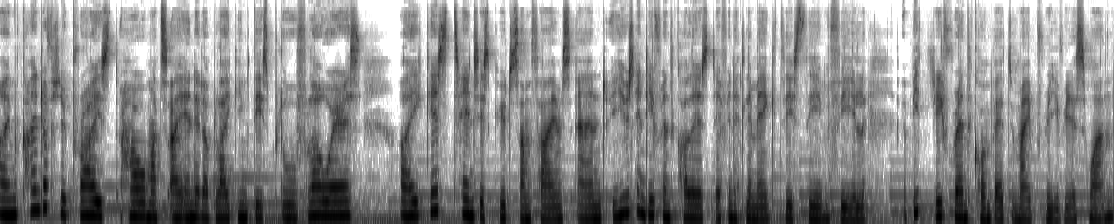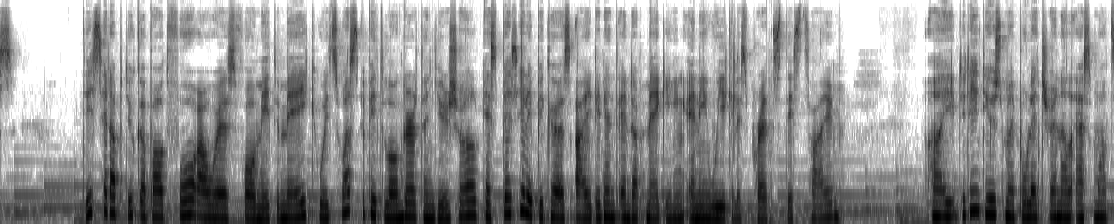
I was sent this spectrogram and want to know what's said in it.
I'm kind of surprised how much I ended up liking these blue flowers. I guess change is good sometimes and using different colors definitely make this theme feel a bit different compared to my previous ones. This setup took about 4 hours for me to make, which was a bit longer than usual, especially because I didn't end up making any weekly spreads this time. I didn't use my bullet journal as much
